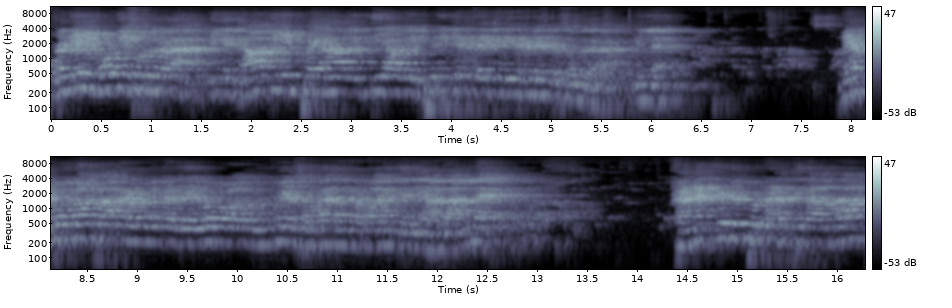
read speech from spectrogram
உடனே இல்லை. மேற்போக்கா பார்க்கிறவங்களுக்கு அது ஏதோ உண்மையை சொல்றாருங்கிற மாதிரி தெரியும். அது அல்ல. கணக்கெடுப்பு நடத்தினால்தான்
